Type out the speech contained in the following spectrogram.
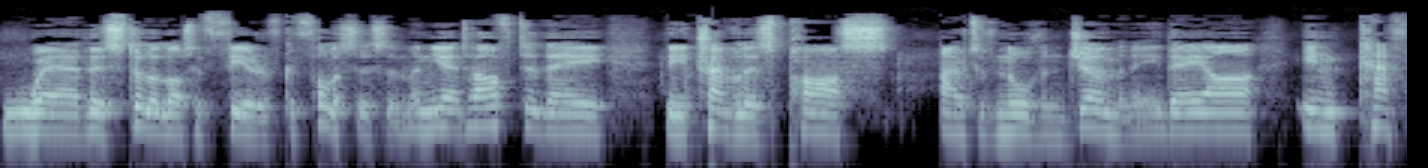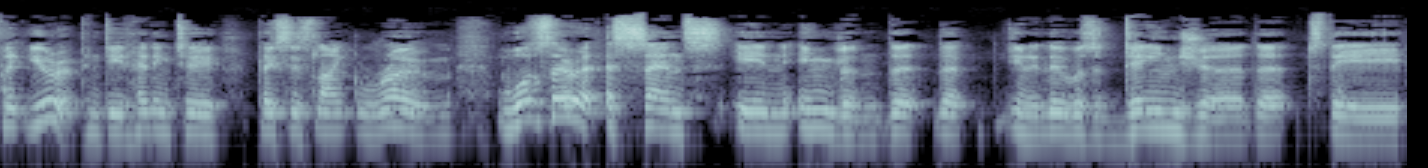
where there's still a lot of fear of Catholicism, and yet after they the travellers pass out of northern Germany, they are in Catholic Europe, indeed heading to places like Rome. Was there a, a, sense in England that, that you know there was a danger that the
